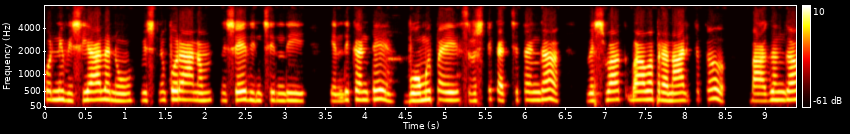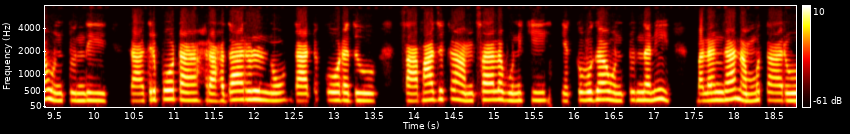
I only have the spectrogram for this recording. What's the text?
కొన్ని విషయాలను విష్ణు పురాణం నిషేధించింది. ఎందుకంటే భూమిపై సృష్టి ఖచ్చితంగా విశ్వాత్భావ ప్రణాళికతో భాగంగా ఉంటుంది. రాత్రిపూట రహదారులను దాటకూడదు. సామాజిక అంశాల ఉనికి ఎక్కువగా ఉంటుందని బలంగా నమ్ముతారు.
